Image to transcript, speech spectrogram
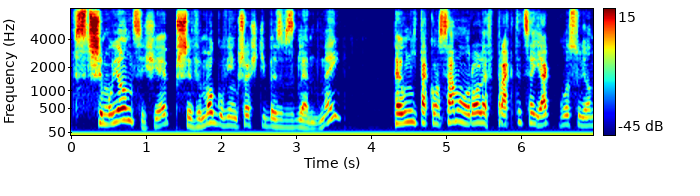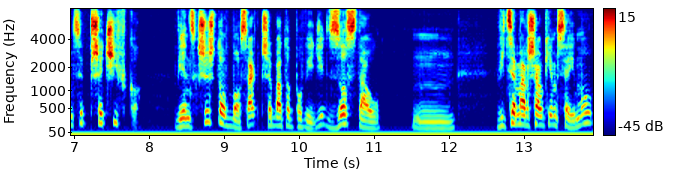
wstrzymujący się przy wymogu większości bezwzględnej pełni taką samą rolę w praktyce jak głosujący przeciwko. Więc Krzysztof Bosak, trzeba to powiedzieć, został mm, wicemarszałkiem Sejmu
